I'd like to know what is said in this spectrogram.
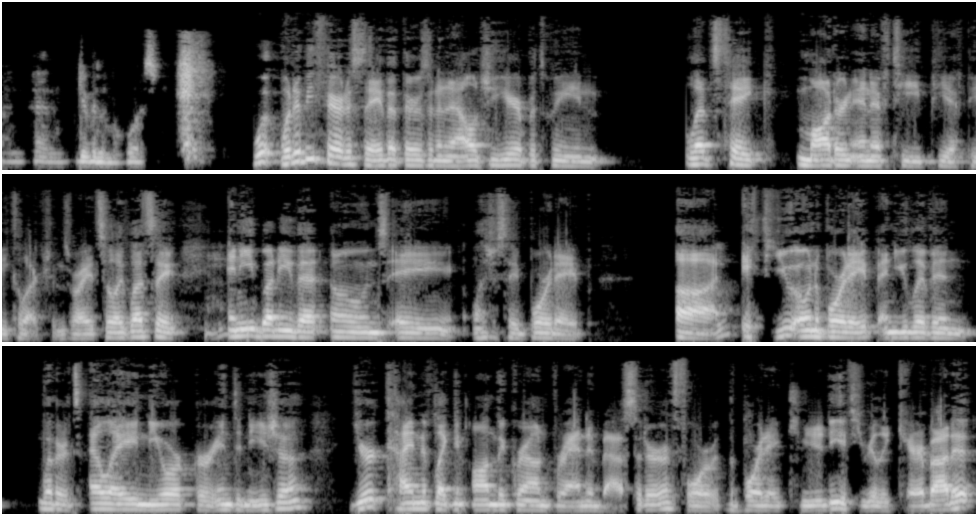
and, and, giving them a voice. Would it be fair to say that there's an analogy here between let's take modern nft pfp collections right so like let's say mm-hmm. anybody that owns a let's just say Bored Ape uh, mm-hmm. if you own a Bored Ape and you live in whether it's la new york or indonesia you're kind of like an on the ground brand ambassador for the Bored Ape community if you really care about it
